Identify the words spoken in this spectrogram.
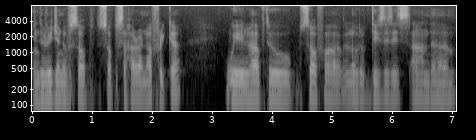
in the region of sub-Saharan Africa will have to suffer a lot of diseases and, um,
